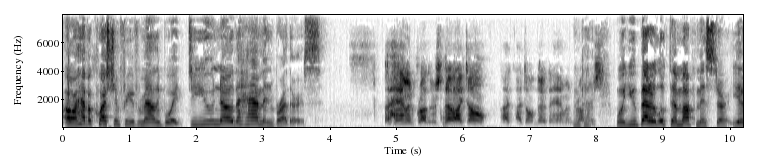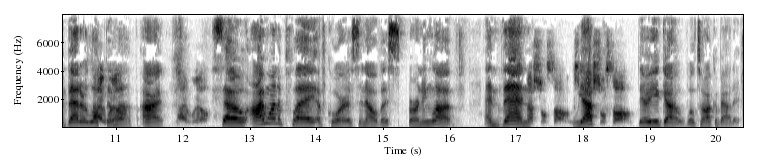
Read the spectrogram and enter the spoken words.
Oh, I have a question for you from Allie Boyd. Do you know the Hammond brothers? the Hammond brothers. No, I don't. I, I don't know the Hammond Okay. brothers. Well, you better look them up, mister. You better look them up. All right. I will. So I want to play, of course, an Elvis, Burning Love. And then, Special song. Yep. Special song. there you go. We'll talk about it.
